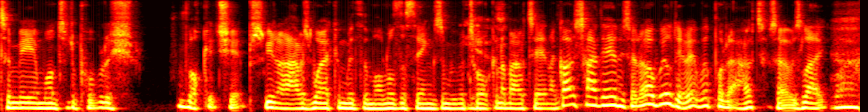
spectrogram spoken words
to me and wanted to publish rocket ships. You know, I was working with them on other things and we were talking yes. about it. And I got this idea and he said, "Oh, we'll do it. We'll put it out." So it was like, wow,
